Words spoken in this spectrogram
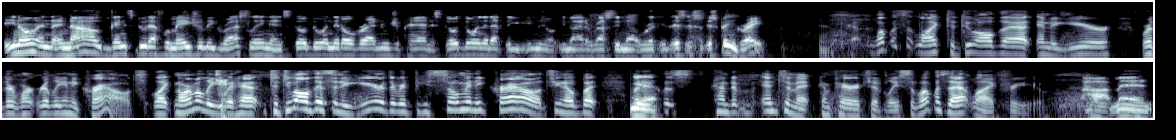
you know, and, and now getting to do that for Major League Wrestling and still doing it over at New Japan and still doing it at the you know United Wrestling Network, it's it's, it's been great. What was it like to do all that in a year where there weren't really any crowds? Like normally you would have to do all this in a year, there would be so many crowds, you know, but but yeah. it was kind of intimate comparatively. So what was that like for you? Ah man,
